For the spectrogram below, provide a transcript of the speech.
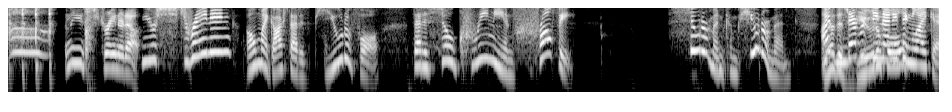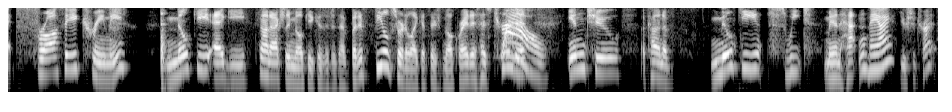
and then you strain it out. You're straining? Oh my gosh, that is beautiful. That is so creamy and frothy. Suderman, computerman. I've never seen anything like it. Frothy, creamy, milky, eggy. It's not actually milky because it doesn't have, but it feels sort of like if there's milk, right? It has turned Wow. it into a kind of milky, sweet Manhattan. May I? You should try it.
